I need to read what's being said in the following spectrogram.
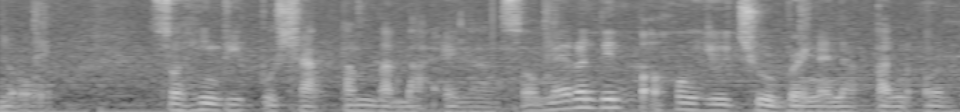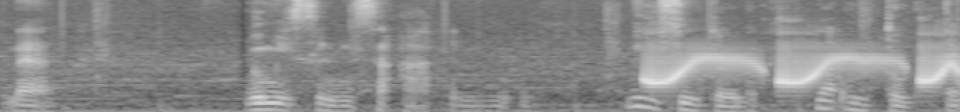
No So, hindi po siya pambabae lang. So, meron din po akong YouTuber na napanood na gumising sa akin. Gising to. Nauntog to.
